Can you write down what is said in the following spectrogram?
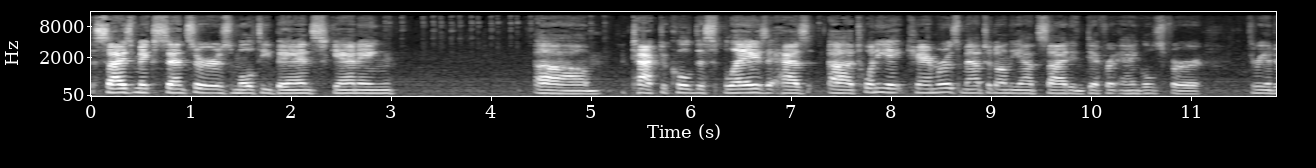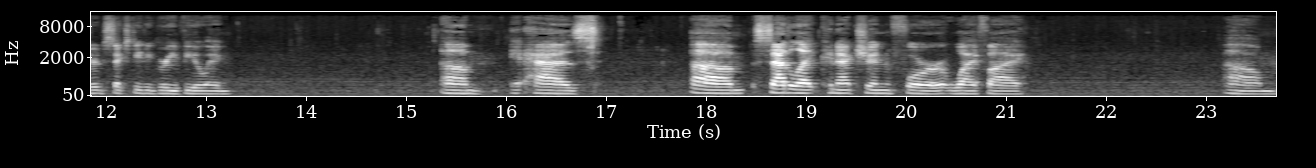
seismic sensors, multi band scanning, um, tactical displays. It has uh, 28 cameras mounted on the outside in different angles for 360 degree viewing. Um, it has um, satellite connection for Wi Fi. Um,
